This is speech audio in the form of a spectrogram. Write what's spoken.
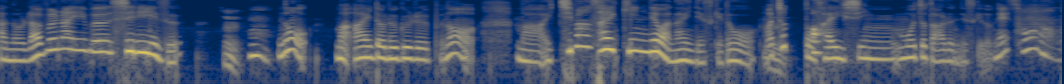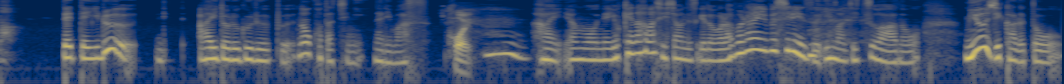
あの、ラブライブシリーズうん。の、まあ、アイドルグループの、まあ、一番最近ではないんですけど、まあ、うんちょっと最新、もうちょっとあるんですけどね、そうなんだ。出ているアイドルグループの子たちになります。はい。うん。はい。いや、もうね、余計な話しちゃうんですけど、ラブライブシリーズ、今実はあの、ミュージカルと。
